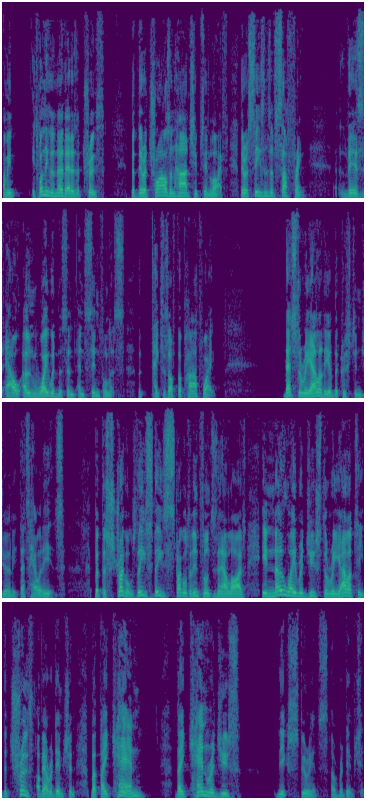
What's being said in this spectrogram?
I mean, it's one thing to know that as a truth, but there are trials and hardships in life. There are seasons of suffering. There's our own waywardness and, and sinfulness that takes us off the pathway. That's the reality of the Christian journey. That's how it is. But the struggles, these, these struggles and influences in our lives, in no way reduce the reality, the truth of our redemption, but they can, they can reduce the experience of redemption.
